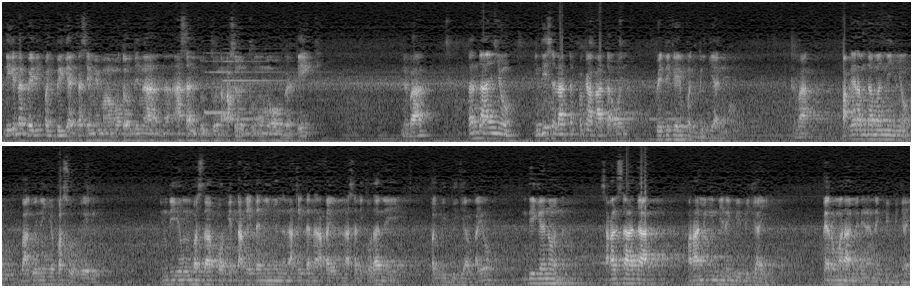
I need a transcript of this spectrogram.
Hindi kita pwede pagbigyan kasi may mga motor din na, na nasa likod ko, nakasunod kong umu-overtake. Di ba? Tandaan nyo, hindi sa lahat ng pagkakataon, pwede kayong pagbigyan. Di ba? Pakiramdaman ninyo bago ninyo pasukin. Hindi yung basta porkit nakita ninyo na nakita na kayo na nasa likuran eh, pagbibigyan kayo. Hindi ganon. Sa kalsada, maraming hindi nagbibigay. Pero marami rin ang nagbibigay.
